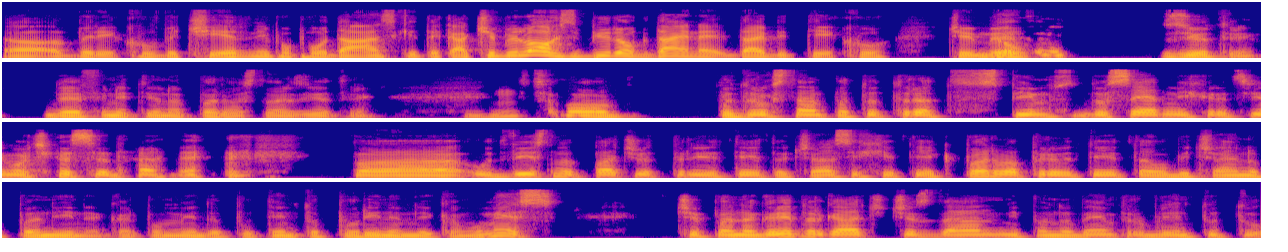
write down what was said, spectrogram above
uh, bi rekel, večerni, popoldanski tekač? Če bi lahko zbiral, kdaj, ne, kdaj bi tekel? Imel... Zjutraj, definitivno prva stvar zjutraj. Uh mhm. -huh. Samo po drugi strani pa tudi rad spim do sedmih, recimo, če se da. Ne? Pa odvisno pač od prioritete. Včasih je tek prva prioriteta, običajno pa ni, kar pomeni, da potem to porinem nekam vmes. Če pa ne gre drugače čez dan, ni pa noben problem, tudi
